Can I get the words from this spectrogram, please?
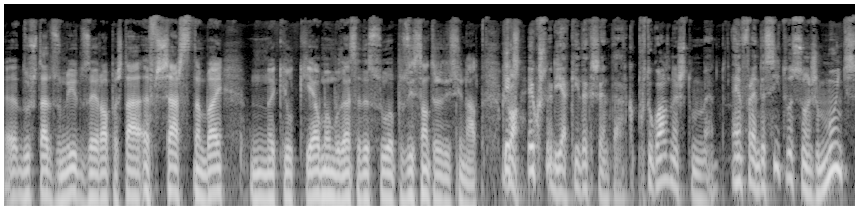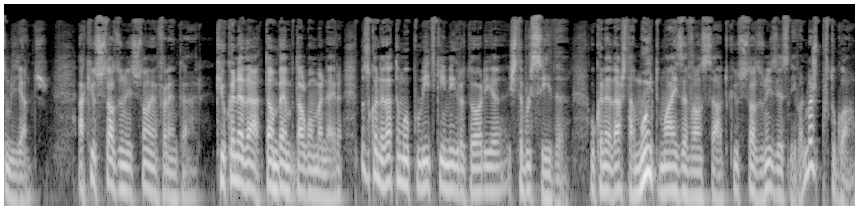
eh, dos Estados Unidos. A Europa está a fechar-se também naquilo que é uma mudança da sua posição tradicional. João, eu gostaria aqui de acrescentar que Portugal, neste momento, enfrenta situações muito semelhantes à que os Estados Unidos estão a enfrentar que o Canadá também, de alguma maneira, mas o Canadá tem uma política imigratória estabelecida. O Canadá está muito mais avançado que os Estados Unidos a esse nível. Mas Portugal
